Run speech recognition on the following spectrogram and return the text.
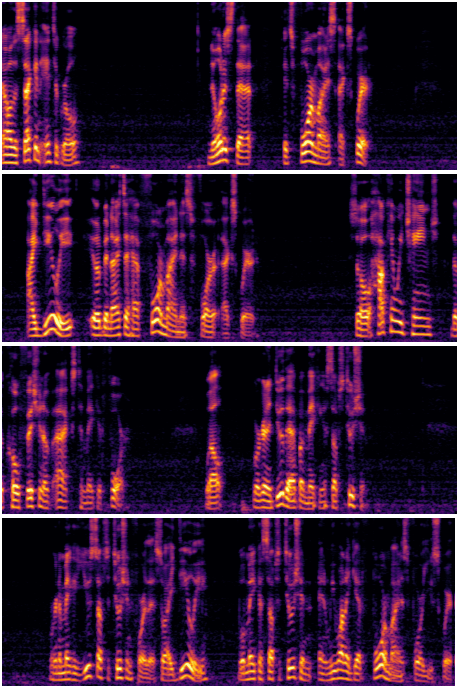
Now on the second integral, notice that it's 4 minus x squared. Ideally, it would be nice to have 4 minus 4x squared. So how can we change the coefficient of x to make it 4? Well, we're going to do that by making a substitution. We're going to make a u substitution for this. So ideally, we'll make a substitution and we want to get 4 minus 4u squared.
